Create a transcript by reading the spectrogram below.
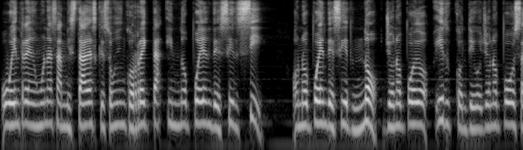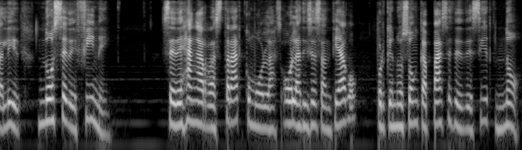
o entran en unas amistades que son incorrectas y no pueden decir sí o no pueden decir no, yo no puedo ir contigo, yo no puedo salir. No se definen, se dejan arrastrar como las olas, dice Santiago, porque no son capaces de decir no.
